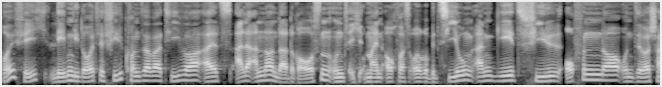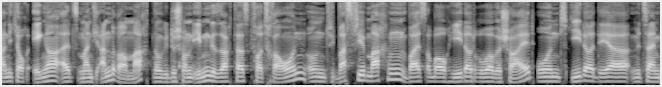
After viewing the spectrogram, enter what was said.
häufig leben die Leute viel konservativer als alle anderen da draußen und ich meine auch, was eure Beziehung angeht, viel offener und sehr wahrscheinlich auch enger als manch anderer macht. Und wie du schon eben gesagt hast, Vertrauen und was wir machen, weiß aber auch jeder darüber Bescheid und jeder, der mit seinem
